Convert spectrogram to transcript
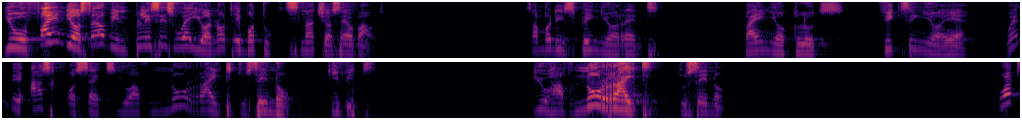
you will find yourself in places where you are not able to snatch yourself out. Somebody is paying your rent, buying your clothes, fixing your hair. When they ask for sex, you have no right to say no. Give it. You have no right to say no. What?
